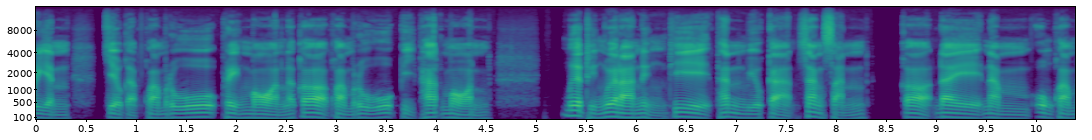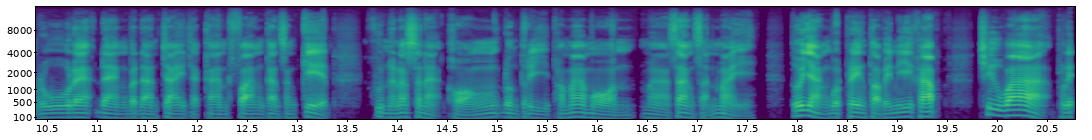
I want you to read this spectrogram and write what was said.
เรียน เกี่ยวกับความรู้เพลงมอนแล้วก็ความรู้ปีพาดมอนเมื่อถึงเวลาหนึ่งที่ท่านมีโอกาสสร้างสรรค์ ก็ได้นำองค์ความรู้และแรงบันดาลใจจากการฟังการสังเกต คุณลักษณะของดนตรีพม่ามอนมาสร้างสรรค์ใหม่ ตัวอย่างบทเพลงต่อไปนี้ครับ ชื่อว่าเพล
